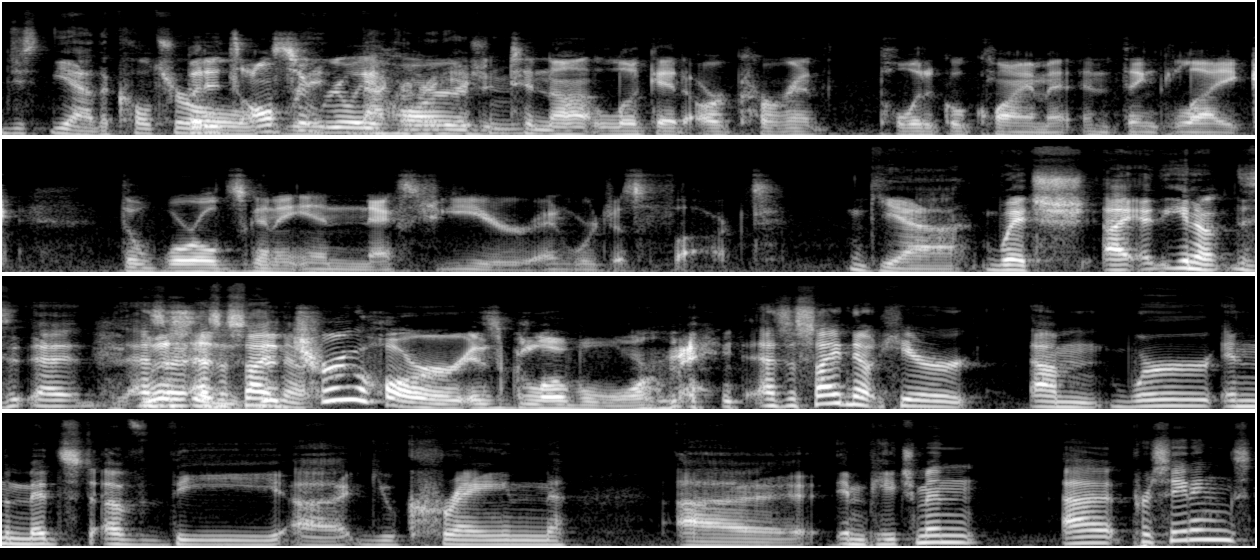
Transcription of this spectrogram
Just yeah, the cultural. but it's also ra- really hard radiation. to not look at our current political climate and think like the world's going to end next year and we're just fucked. Yeah, which I you know uh, as Listen, a as a side note. the note, true horror is global warming. as a side note here, um, we're in the midst of the uh, Ukraine uh, impeachment uh, proceedings.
